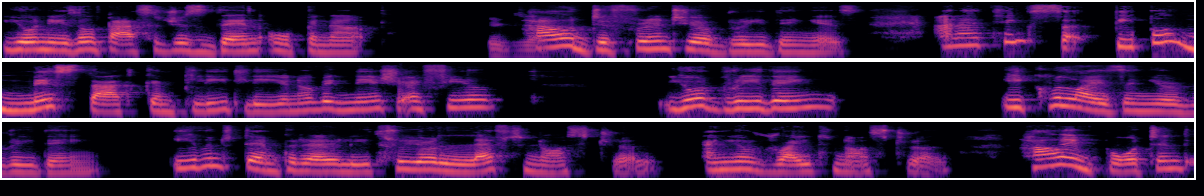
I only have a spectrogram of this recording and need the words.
your nasal passages then open up exactly. how different your breathing is and i think people miss that completely you know vignesh i feel your breathing equalizing your breathing even temporarily through your left nostril and your right nostril. How important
